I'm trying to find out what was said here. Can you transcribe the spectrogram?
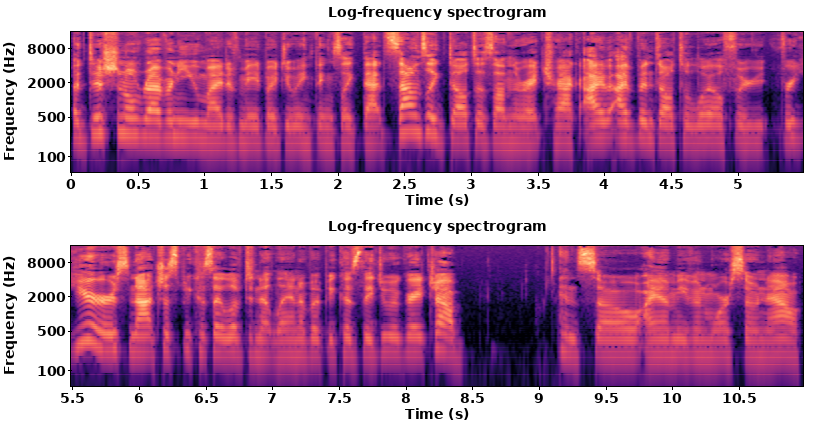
additional revenue you might have made by doing things like that. Sounds like Delta's on the right track. I, I've been Delta loyal for for years, not just because I lived in Atlanta, but because they do a great job. And so I am even more so now.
